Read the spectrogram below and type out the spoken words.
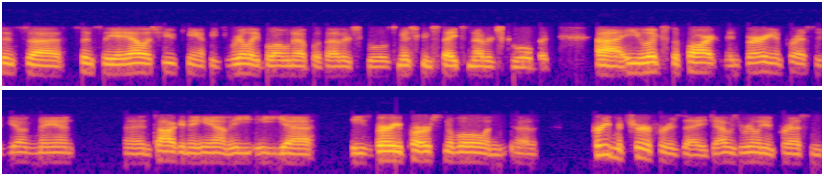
since uh, since the LSU camp, he's really blown up with other schools. Michigan State's another school, but uh, he looks the part and very impressive young man. And talking to him, he he uh, he's very personable and uh, pretty mature for his age. I was really impressed in,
